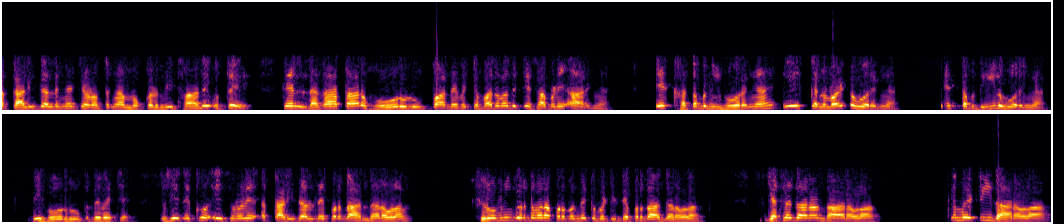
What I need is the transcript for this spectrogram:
ਅਕਾਲੀ ਦਲ ਦੀਆਂ ਚੁਣੌਤੀਆਂ ਮੁੱਕਣ ਦੀ ਥਾਂ ਦੇ ਉੱਤੇ ਤੇ ਲਗਾਤਾਰ ਹੋਰ ਰੂਪਾਂ ਦੇ ਵਿੱਚ ਵੱਧ-ਵੱਧ ਕੇ ਸਾਹਮਣੇ ਆ ਰਹੀਆਂ। ਇਹ ਖਤਮ ਨਹੀਂ ਹੋ ਰਹੀਆਂ, ਇਹ ਕਨਵਰਟ ਹੋ ਰਹੀਆਂ, ਇਹ ਤਬਦੀਲ ਹੋ ਰਹੀਆਂ ਵੀ ਹੋਰ ਰੂਪ ਦੇ ਵਿੱਚ। ਤੁਸੀਂ ਦੇਖੋ, ਇਸ ਵੇਲੇ ਅਕਾਲੀ ਦਲ ਦੇ ਪ੍ਰਧਾਨ ਦਾ ਰੌਲਾ, ਸ਼੍ਰੋਮਣੀ ਗੁਰਦੁਆਰਾ ਪ੍ਰਬੰਧਕ ਕਮੇਟੀ ਦੇ ਪ੍ਰਧਾਨ ਦਾ ਰੌਲਾ, ਜਥੇਦਾਰਾਂ ਦਾ ਰੌਲਾ, ਕਮੇਟੀ ਦਾ ਰੌਲਾ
